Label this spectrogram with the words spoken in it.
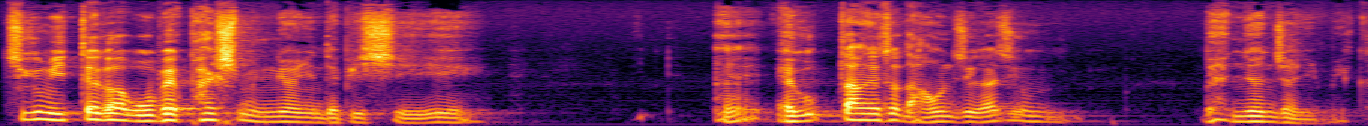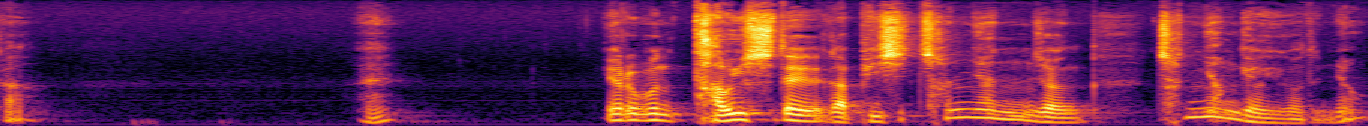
지금 이때가 586년인데 BC 예? 애굽 땅에서 나온 지가 지금 몇 년 전입니까? 예? 여러분 다윗 시대가 BC 천년 전 천년경이거든요.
